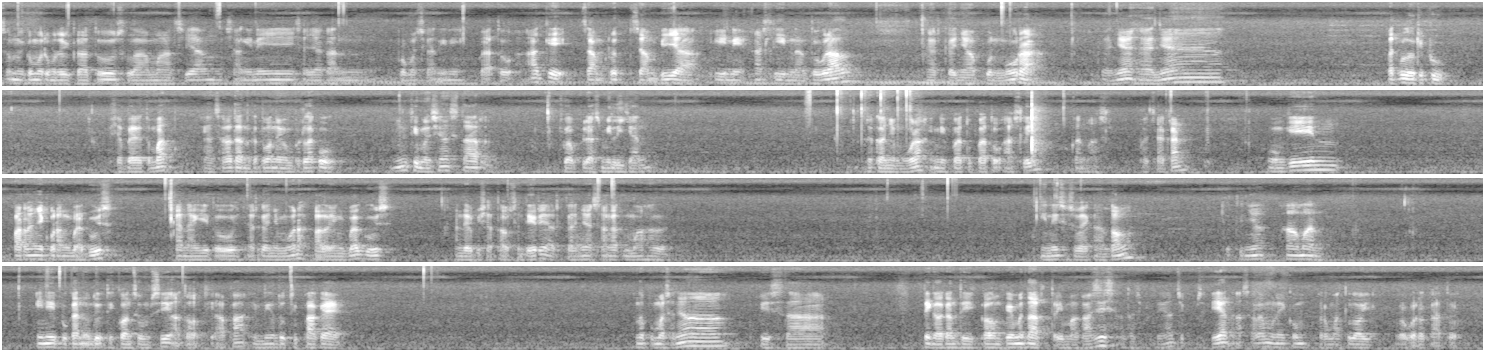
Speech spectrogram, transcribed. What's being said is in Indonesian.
Assalamualaikum warahmatullahi wabarakatuh. Selamat siang. Siang ini saya akan promosikan ini. Batu ake Zamrud Zambia. Ini asli natural. Harganya pun murah. Harganya hanya 40.000 Bisa bayar tempat Dengan syarat dan ketentuan yang berlaku. Ini dimensinya sekitar 12 milian. Harganya murah. Ini batu-batu asli. Bukan mas bacakan. Mungkin warnanya kurang bagus karena gitu harganya murah. Kalau yang bagus anda bisa tahu sendiri harganya sangat mahal. Ini sesuai kantong jadinya aman. Ini bukan untuk dikonsumsi atau di apa ini untuk dipakai. Untuk pemesannya bisa tinggalkan di kolom komentar. Terima kasih atas perhatian. Cukup sekian. Assalamualaikum warahmatullahi wabarakatuh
